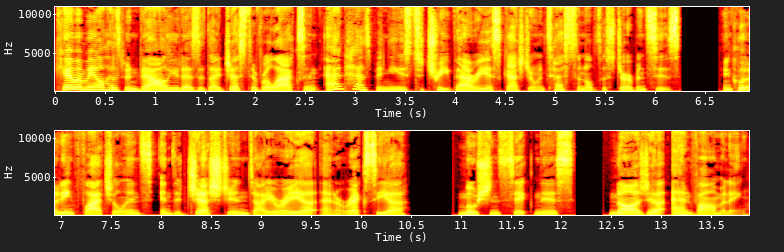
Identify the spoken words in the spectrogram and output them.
Chamomile has been valued as a digestive relaxant and has been used to treat various gastrointestinal disturbances, including flatulence, indigestion, diarrhea, anorexia, motion sickness, nausea, and vomiting.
